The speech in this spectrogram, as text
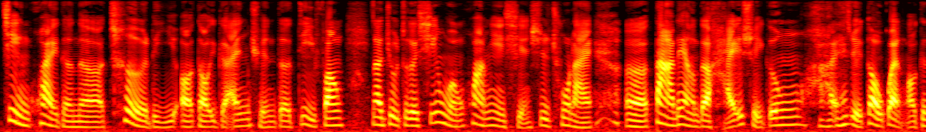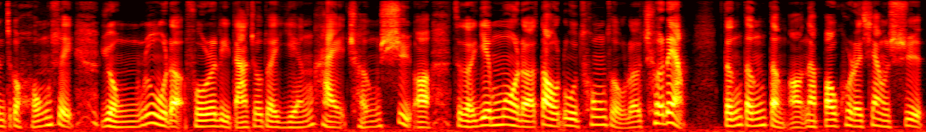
尽快的呢撤离啊，到一个安全的地方。那就这个新闻画面显示出来，呃，大量的海水跟海海水倒灌啊，跟这个洪水涌入了佛罗里达州的沿海城市啊，这个。淹没了道路，冲走了车辆，等等等哦，那包括了像是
